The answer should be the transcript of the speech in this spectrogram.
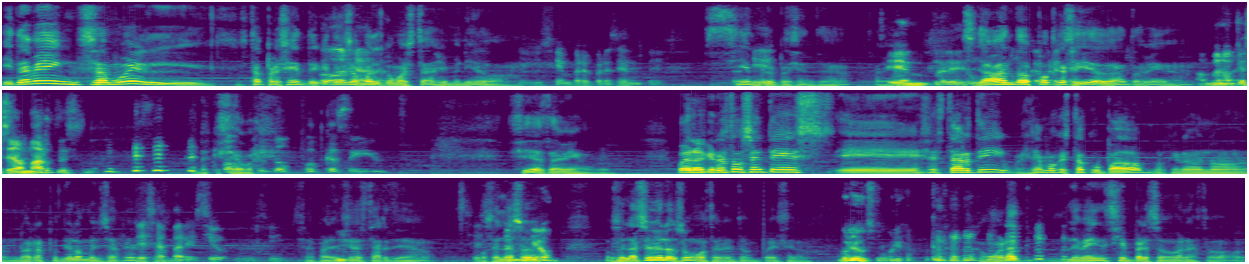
Y también Samuel está presente. ¿Qué tal. Samuel? ¿Cómo estás? Bienvenido. Siempre presente. Siempre es. presente, ¿eh? Siempre. Ya van dos podcasts seguidos, ¿no? También, ¿eh? A menos que sea martes. Que sea- Dos podcasts seguidos. Sí, está bien. güey. Bueno, el que no está ausente es, eh, es Starty. Imaginamos que está ocupado porque no, no, no respondió los mensajes. Desapareció. Sí. Se apareció Starty, ¿no? Se- O se, le subido, o se le ha subido los humos también, también puede ser. Murió, se murió. Como ahora le ven 100 personas, todo.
